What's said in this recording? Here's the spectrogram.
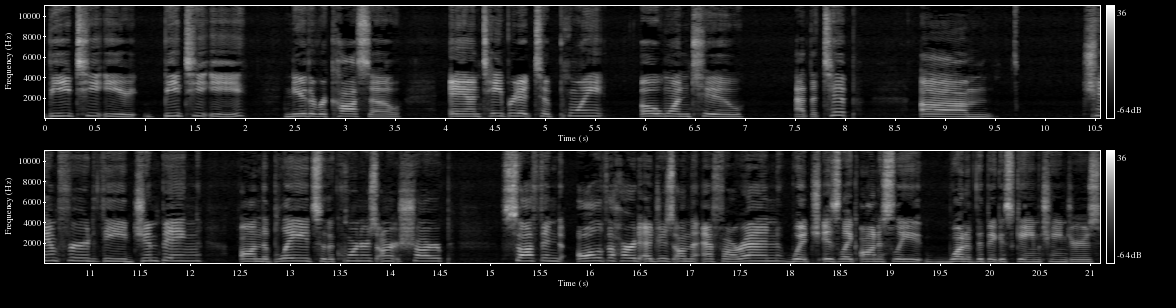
BTE, BTE near the ricasso and tapered it to 0.012 at the tip. Um, chamfered the jimping on the blade so the corners aren't sharp. Softened all of the hard edges on the FRN, which is like honestly one of the biggest game changers.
